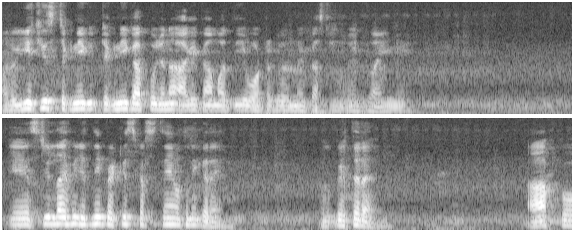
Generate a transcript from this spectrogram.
और ये चीज़ टेक्निक टेक्निक आपको जो ना आगे काम आती है वाटर कलर में पेस्टल में ड्राइंग में। ये स्टिल लाइफ में जितनी प्रैक्टिस कर सकते हैं, उतनी करें। तो बेहतर है। आपको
